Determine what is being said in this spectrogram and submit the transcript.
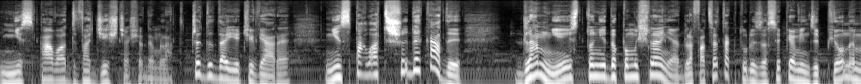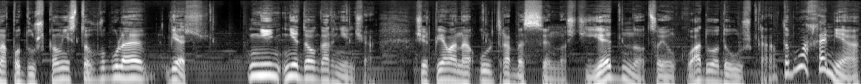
nie spała 27 lat. Czy dodajecie wiarę? Nie spała trzy dekady. Dla mnie jest to nie do pomyślenia. Dla faceta, który zasypia między pionem a poduszką, jest to w ogóle, wiesz, nie, nie do ogarnięcia. Cierpiała na ultrabezsynność. Jedno, co ją kładło do łóżka, to była chemia,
